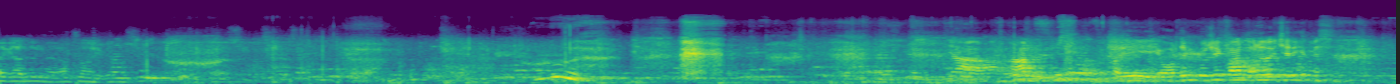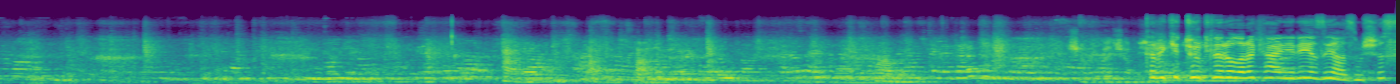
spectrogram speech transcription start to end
Arkadan fotoğraf alınacak. Ben şey Ya abi ay, orada bir böcek vardı ona içeri girmesin. Tabii ki Türkler olarak her yere yazı yazmışız.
